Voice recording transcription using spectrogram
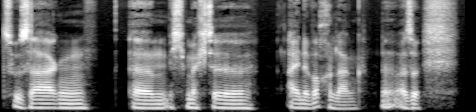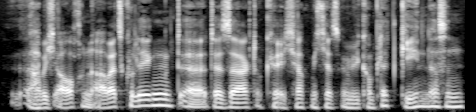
zu sagen, ähm, ich möchte eine Woche lang. Ne? Also habe ich auch einen Arbeitskollegen, der, der sagt, okay, ich habe mich jetzt irgendwie komplett gehen lassen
